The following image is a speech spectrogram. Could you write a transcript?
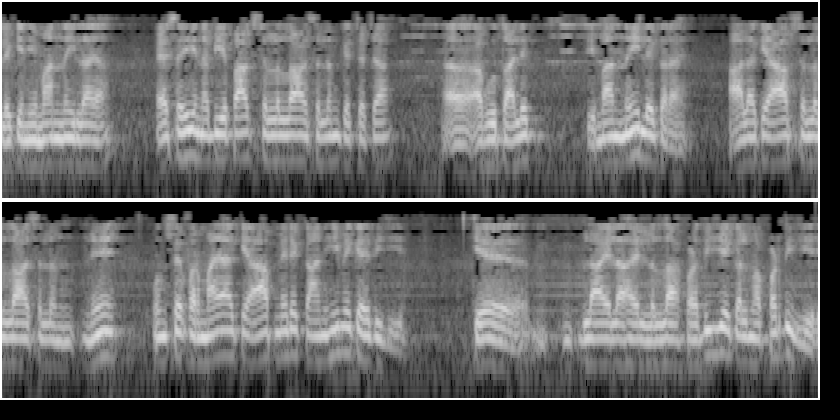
لیکن ایمان نہیں لایا۔ ایسے ہی نبی پاک صلی اللہ علیہ وسلم کے چچا ابو طالب ایمان نہیں لے کر آئے۔ حالانکہ آپ صلی اللہ علیہ وسلم نے ان سے فرمایا کہ آپ میرے کان ہی میں کہہ دیجیے کہ لا الہ الا اللہ پڑھ دیجیے، کلمہ پڑھ دیجیے۔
